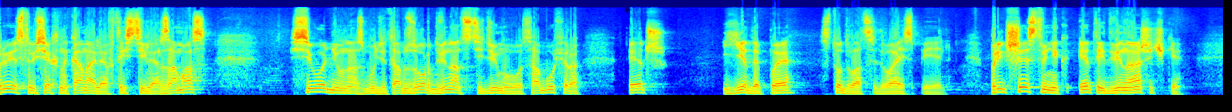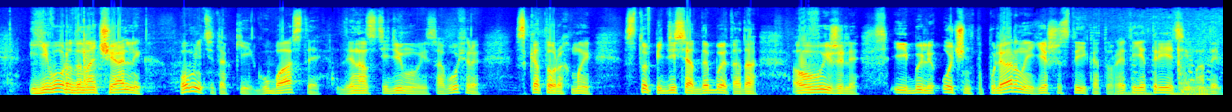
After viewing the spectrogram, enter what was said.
Приветствую всех на канале Автостиль Арзамас. Сегодня у нас будет обзор 12-дюймового сабвуфера Edge EDP 122 SPL. Предшественник этой двенашечки, его родоначальник, помните такие губастые 12-дюймовые сабвуферы, с которых мы 150 dB тогда выжили и были очень популярны, E6, которые, это E3 модель.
